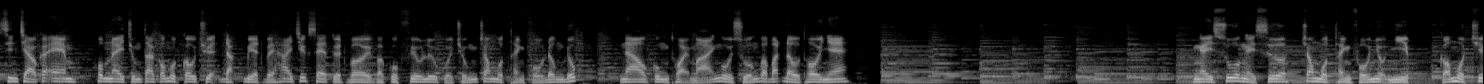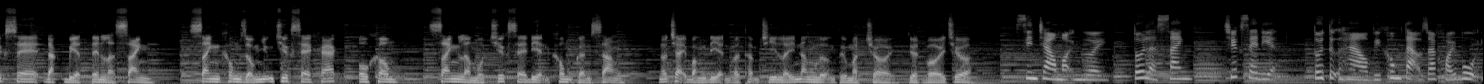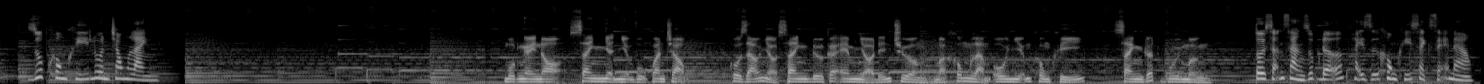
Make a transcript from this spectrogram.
Xin chào các em, hôm nay chúng ta có một câu chuyện đặc biệt về hai chiếc xe tuyệt vời và cuộc phiêu lưu của chúng trong một thành phố đông đúc. Nào cùng thoải mái ngồi xuống và bắt đầu thôi nhé. Ngày xưa ngày xưa, trong một thành phố nhộn nhịp, có một chiếc xe đặc biệt tên là Xanh. Xanh không giống những chiếc xe khác, ô không, Xanh là một chiếc xe điện không cần xăng. Nó chạy bằng điện và thậm chí lấy năng lượng từ mặt trời, tuyệt vời chưa? Xin chào mọi người, tôi là Xanh, chiếc xe điện. Tôi tự hào vì không tạo ra khói bụi, giúp không khí luôn trong lành. Một ngày nọ, Xanh nhận nhiệm vụ quan trọng. Cô giáo nhỏ Xanh đưa các em nhỏ đến trường mà không làm ô nhiễm không khí. Xanh rất vui mừng. Tôi sẵn sàng giúp đỡ, hãy giữ không khí sạch sẽ nào.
